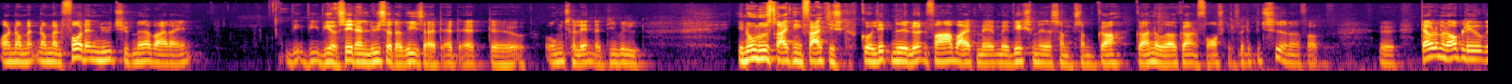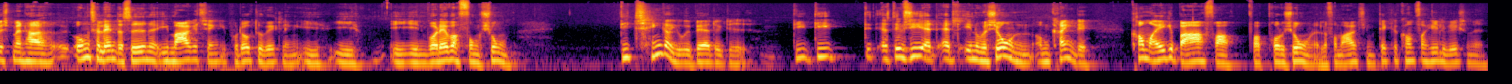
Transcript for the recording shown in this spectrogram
Og når man, når man får den nye type medarbejdere ind, vi, vi, vi har jo set analyser, der viser, at, at, at uh, unge talenter, de vil i nogen udstrækning faktisk gå lidt ned i løn for at arbejde med, med virksomheder, som, som gør, gør noget og gør en forskel, for det betyder noget for dem. Øh, der vil man opleve, hvis man har unge talenter siddende i marketing, i produktudvikling, i, i, i en whatever funktion, de tænker jo i bæredygtighed. De, de, de, altså det vil sige, at, at innovationen omkring det kommer ikke bare fra, fra produktion eller fra marketing, det kan komme fra hele virksomheden.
